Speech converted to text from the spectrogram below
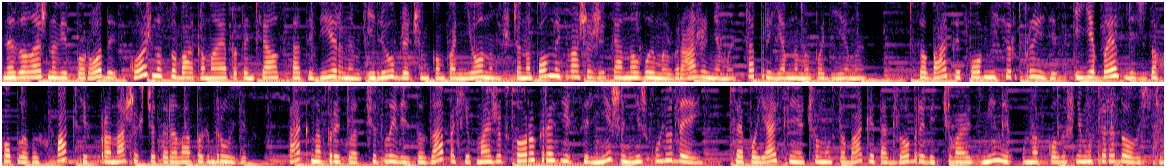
Незалежно від породи, кожна собака має потенціал стати вірним і люблячим компаньйоном, що наповнить ваше життя новими враженнями та приємними подіями. Собаки повні сюрпризів і є безліч захопливих фактів про наших чотирилапих друзів. Так, наприклад, чутливість до запахів майже в 40 разів сильніша, ніж у людей. Це пояснює, чому собаки так добре відчувають зміни у навколишньому середовищі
